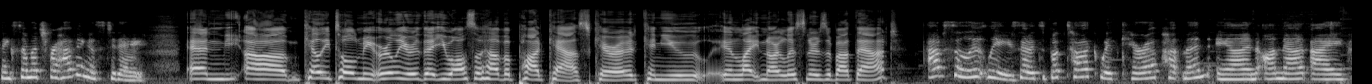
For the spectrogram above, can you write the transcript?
thanks so much for having us today. And um, Kelly told me earlier that you also have a podcast. Cara, can you enlighten our listeners about that? Absolutely. So it's Book Talk with Cara Putman, and on that I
